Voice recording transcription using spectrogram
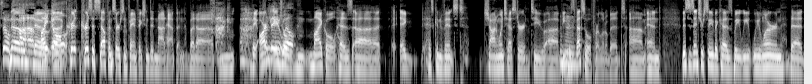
So, No, uh, no. Michael. uh, Chris, Chris's self-insertion fan fiction did not happen, but uh, Fuck. m- the one day it Archangel Michael has uh, has convinced John Winchester to uh, be his Mhm. vessel for a little bit, um, and this is interesting because we we, we learn that.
